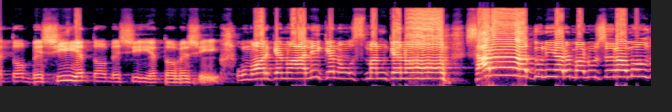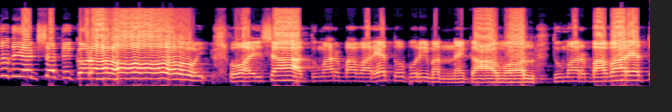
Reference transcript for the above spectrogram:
এত বেশি এত বেশি এত বেশি। উমর কেন, আলী কেন, উসমান কেন? সারা দুনিয়ার মানুষের আমল যদি একসাথে করা হয়, ও আয়সা তোমার বাবার এত পরিমাণ নেকা আমল তোমার বাবার এত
